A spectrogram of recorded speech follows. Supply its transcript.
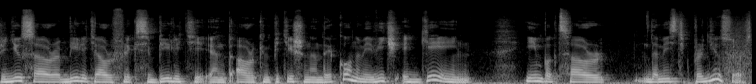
reduce our ability, our flexibility, and our competition in the economy, which again impacts our domestic producers.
